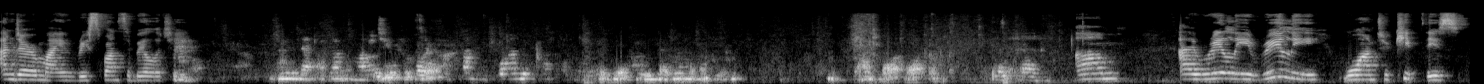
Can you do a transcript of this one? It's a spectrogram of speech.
under my responsibility. Um, I really, really want to keep this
